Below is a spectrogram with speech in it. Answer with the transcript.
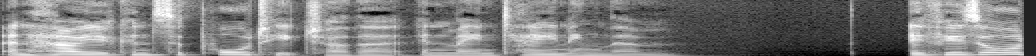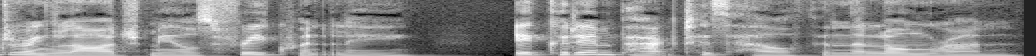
and how you can support each other in maintaining them. If he's ordering large meals frequently, it could impact his health in the long run.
